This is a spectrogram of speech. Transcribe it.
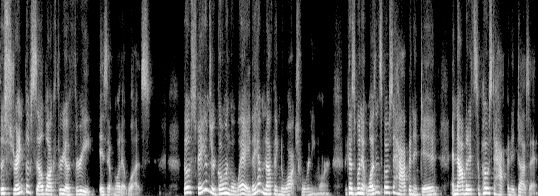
the strength of cell block 303 isn't what it was those fans are going away. They have nothing to watch for anymore because when it wasn't supposed to happen, it did. And now that it's supposed to happen, it doesn't.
